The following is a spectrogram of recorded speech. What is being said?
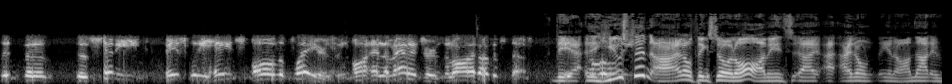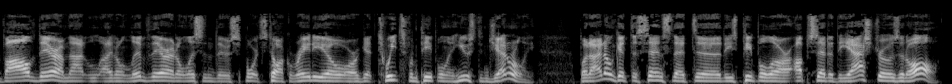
the, the the city basically hates all the players and, all, and the managers and all that other stuff. The, the Houston? I don't think so at all. I mean, I, I don't, you know, I'm not involved there. I'm not, I don't live there. I don't listen to their sports talk radio or get tweets from people in Houston generally. But I don't get the sense that uh, these people are upset at the Astros at all.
